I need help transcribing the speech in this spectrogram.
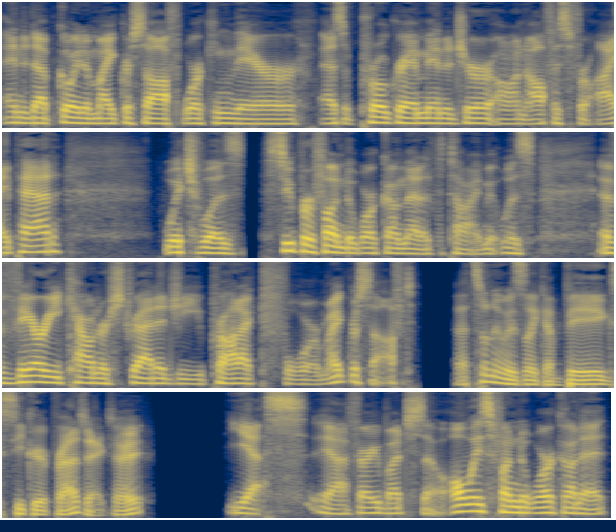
ended up going to Microsoft, working there as a program manager on Office for iPad, which was super fun to work on that at the time. It was a very counter strategy product for Microsoft. That's when it was like a big secret project, right? Yes, yeah, very much so. Always fun to work on it.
